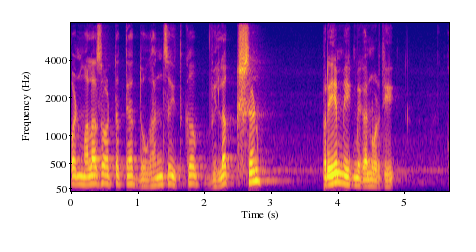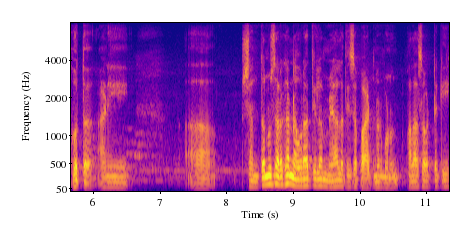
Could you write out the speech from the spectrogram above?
पण मला असं वाटतं त्या दोघांचं इतकं विलक्षण प्रेम एकमेकांवरती होतं आणि शंतनूसारखा नवरा तिला मिळाला तिचा पार्टनर म्हणून. मला असं वाटतं की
